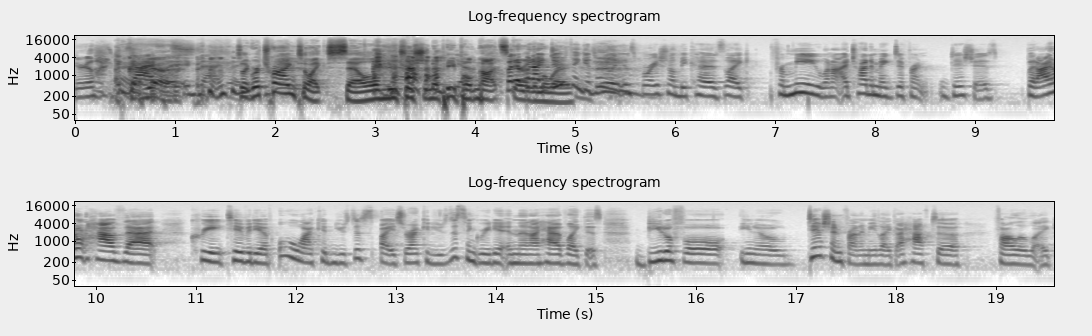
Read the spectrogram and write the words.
You're like, Exactly, Yes. exactly. it's like we're trying to like sell nutrition to people Yeah. not but, uh, scare but them I away do think it's really inspirational because, like, for me, when I, I try to make different dishes, but I don't have that creativity of oh I could use this spice or I could use this ingredient and then I have like this beautiful you know dish in front of me like I have to follow like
